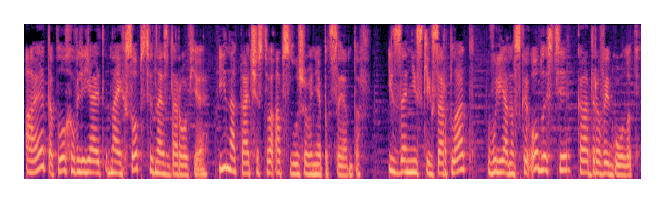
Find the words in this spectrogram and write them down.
А это плохо влияет на их собственное здоровье и на качество обслуживания пациентов. Из-за низких зарплат в Ульяновской области кадровый голод.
